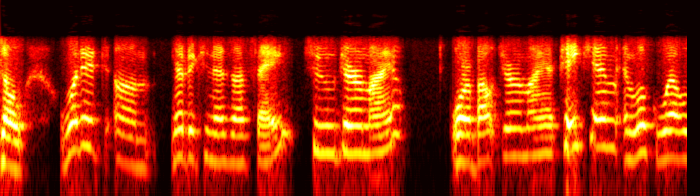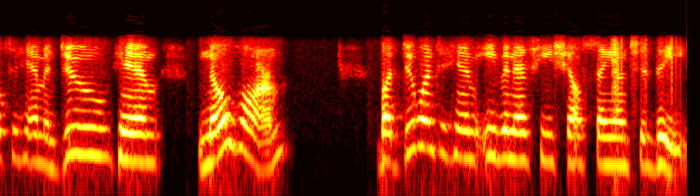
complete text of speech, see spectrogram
So, what did um, Nebuchadnezzar say to Jeremiah? Or about Jeremiah, take him and look well to him and do him no harm, but do unto him even as he shall say unto thee.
